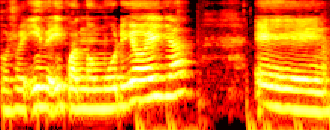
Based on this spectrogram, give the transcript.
Pues, y, cuando murió ella, eh,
